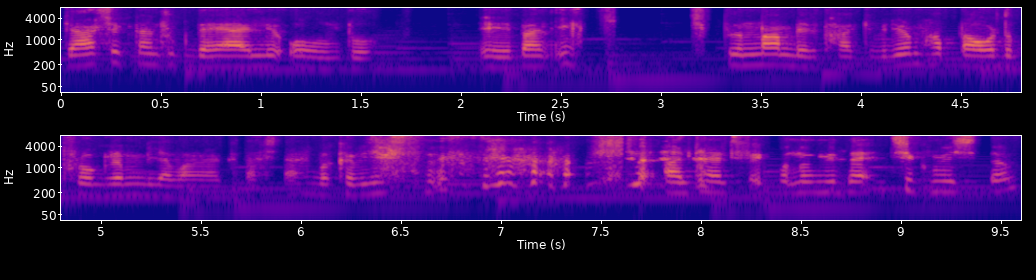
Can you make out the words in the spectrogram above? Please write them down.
gerçekten çok değerli oldu. Ee, ben ilk çıktığından beri takip ediyorum. Hatta orada programı bile var arkadaşlar. Bakabilirsiniz. Alternatif ekonomide çıkmıştım.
